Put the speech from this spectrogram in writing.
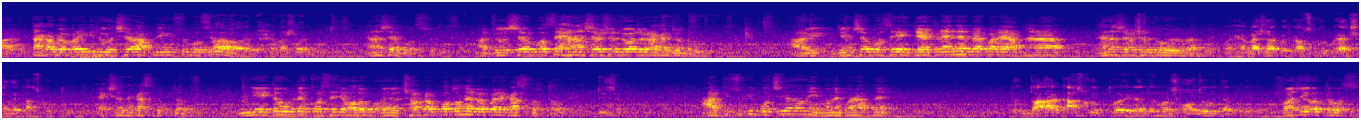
আর টাকার ব্যাপারে কি সাহেব আপনি কিছু বলছিল? না, হেনা সাহেব বলতেছে সাহেব বলছে। আর সাহেব বলছে সাহেবের সাথে যোগাযোগ রাখার জন্য। আর সাহেব বলছে এই ডেড লাইনের ব্যাপারে আপনারা সাহেবের সাথে যোগাযোগ রাখবেন। হেনা সাহেবের কাজ করবে একসাথে কাজ করতে হবে। একসাথে কাজ করতে হবে। উনি এটা উল্লেখ করছে যে সরকার পতনের ব্যাপারে কাজ করতে হবে। আর কিছু কি বলছিলেন উনি? মনে করে আপনি তো কাজ করতে হয় এটার জন্য সহযোগিতা করে। সহজে করতে বলছে।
